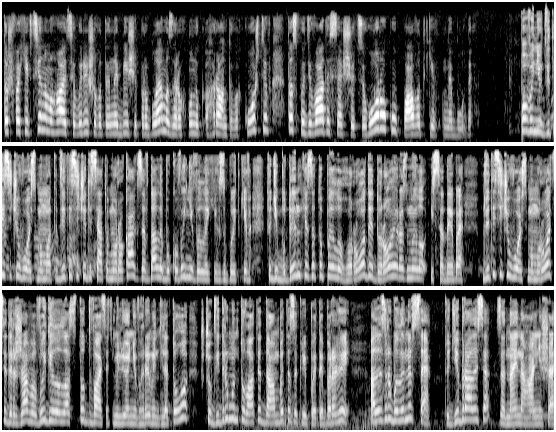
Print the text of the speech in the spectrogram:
Тож фахівці намагаються вирішувати найбільші проблеми за рахунок грантових коштів та сподіватися, що цього року паводків не буде. Повені в 2008 та 2010 роках завдали Буковині великих збитків. Тоді будинки затопило, городи, дороги розмило і садиби. У 2008 році держава виділила 120 мільйонів гривень для того, щоб відремонтувати дамби та закріпити береги. Але зробили не все. Тоді бралися за найнагальніше.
